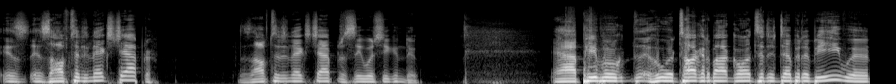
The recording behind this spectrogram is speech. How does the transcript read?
it's it's off to the next chapter. It's off to the next chapter to see what she can do. Uh, people who were talking about going to the WWE were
